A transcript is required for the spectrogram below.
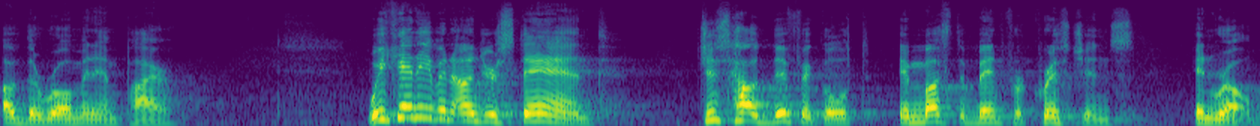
of the Roman Empire. We can't even understand just how difficult it must have been for Christians in Rome.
